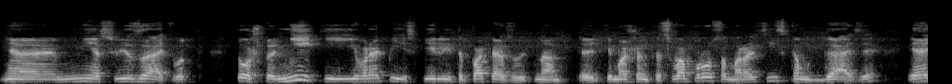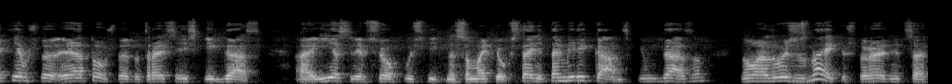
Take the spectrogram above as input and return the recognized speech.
э, не связать вот то, что некие европейские элиты показывают нам э, Тимошенко с вопросом о российском газе и о, тем, что, и о том, что этот российский газ, а, если все опустить на самотек, станет американским газом. Ну, а вы же знаете, что разница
